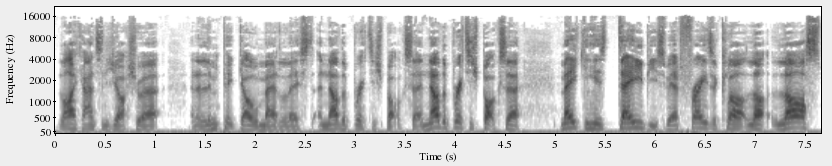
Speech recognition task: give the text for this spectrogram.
like Anthony Joshua an Olympic gold medalist, another British boxer, another British boxer making his debut. So we had Frazer Clarke la- last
